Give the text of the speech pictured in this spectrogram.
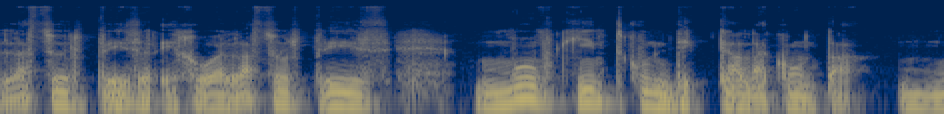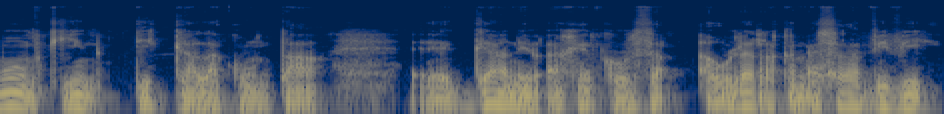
la surprise الاخوان la surprise ممكن تكون ديكا لا كونتا. ممكن ديكا لا كونتا gagnant آخر كورسه أو الرقم 10 فيفي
